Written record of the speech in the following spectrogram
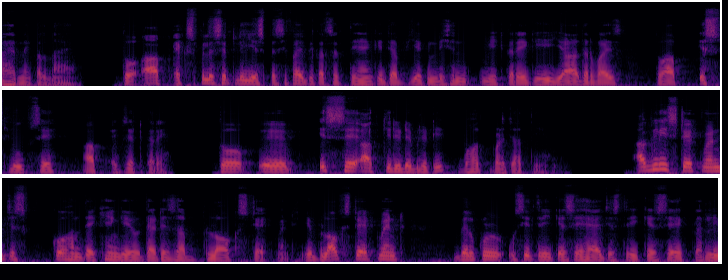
باہر نکلنا ہے تو آپ ایکسپلسٹلی یہ اسپیسیفائی بھی کر سکتے ہیں کہ جب یہ کنڈیشن میٹ کرے گی یا ادروائز تو آپ اس لوپ سے آپ ایگزٹ کریں تو اس سے آپ کی ریڈیبلٹی بہت بڑھ جاتی ہے اگلی اسٹیٹمنٹ جس کو ہم دیکھیں گے that is a block statement یہ بلاک اسٹیٹمنٹ بالکل اسی طریقے سے ہے جس طریقے سے کرلی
